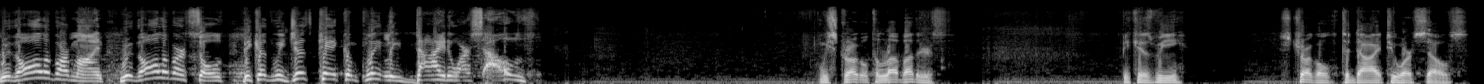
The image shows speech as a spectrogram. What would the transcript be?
with all of our mind, with all of our souls, because we just can't completely die to ourselves. We struggle to love others because we struggle to die to ourselves.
